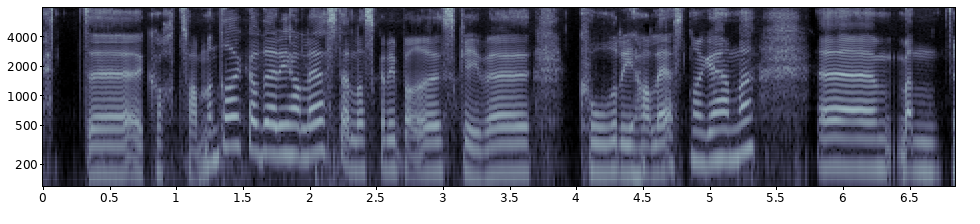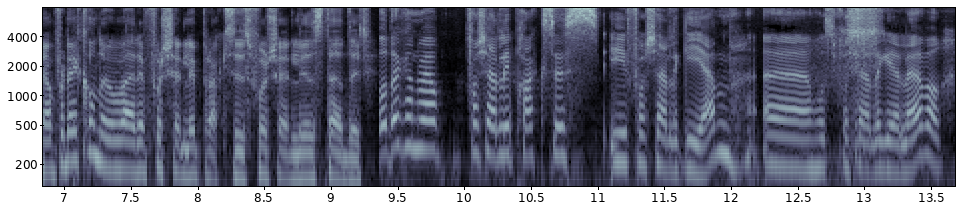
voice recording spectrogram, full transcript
et eh, kort sammendrag av det de har lest, eller skal de bare skrive hvor de har lest noe henne? Eh, men Ja, for det kan jo være forskjellig praksis forskjellige steder. og det kan være forskjellig praksis i forskjellige hjem eh, hos forskjellige elever.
